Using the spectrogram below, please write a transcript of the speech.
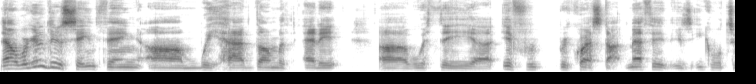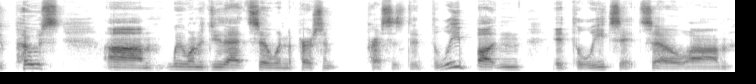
now we're going to do the same thing um, we have done with edit uh, with the uh, if request dot method is equal to post. Um, we want to do that so when the person presses the delete button, it deletes it. So um,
